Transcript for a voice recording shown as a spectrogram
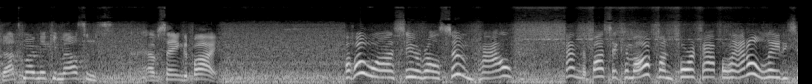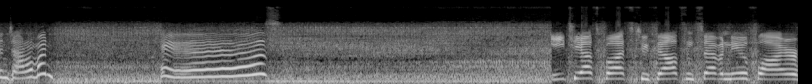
That's my Mickey Mouse of saying goodbye. Oh, I'll see you real soon, pal. And the bus that came off on Fort Capilano, ladies and gentlemen, is ETS Bus 2007 New Flyer,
